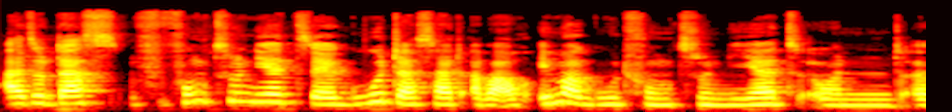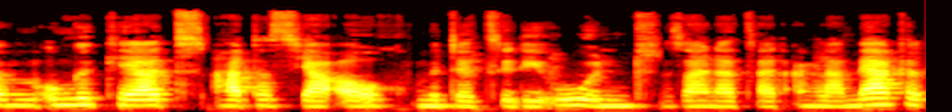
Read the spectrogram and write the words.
Also das funktioniert sehr gut, das hat aber auch immer gut funktioniert und ähm, umgekehrt hat das ja auch mit der CDU und seinerzeit Angela Merkel.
